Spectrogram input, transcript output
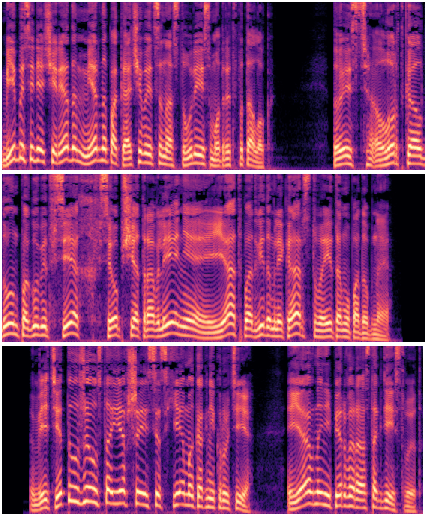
Биба, сидящий рядом, мерно покачивается на стуле и смотрит в потолок. То есть лорд-колдун погубит всех, всеобщее отравление, яд под видом лекарства и тому подобное. Ведь это уже устоявшаяся схема, как ни крути. Явно не первый раз так действуют.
